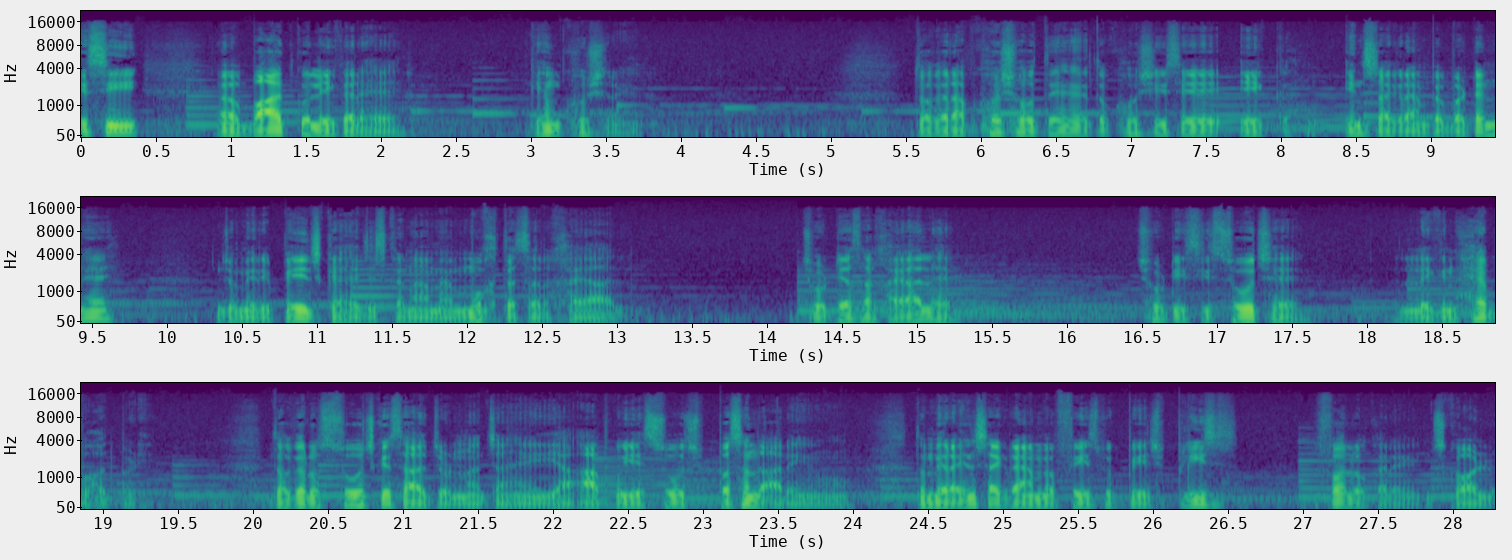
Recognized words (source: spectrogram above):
इसी बात को लेकर है कि हम खुश रहें। तो अगर आप खुश होते हैं तो खुशी से एक इंस्टाग्राम पे बटन है, जो मेरे पेज का है, जिसका नाम है मुख्तसर ख्याल। छोटा सा ख्याल है, छोटी सी सोच है, लेकिन है बहुत बड़ी। तो अगर उस सोच के साथ जुड़ना चाहें, या आपको ये सोच पसंद आ रही हो तो मेरा इंस्टाग्राम या फेसबुक पेज प्लीज़ फॉलो करें। It's called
